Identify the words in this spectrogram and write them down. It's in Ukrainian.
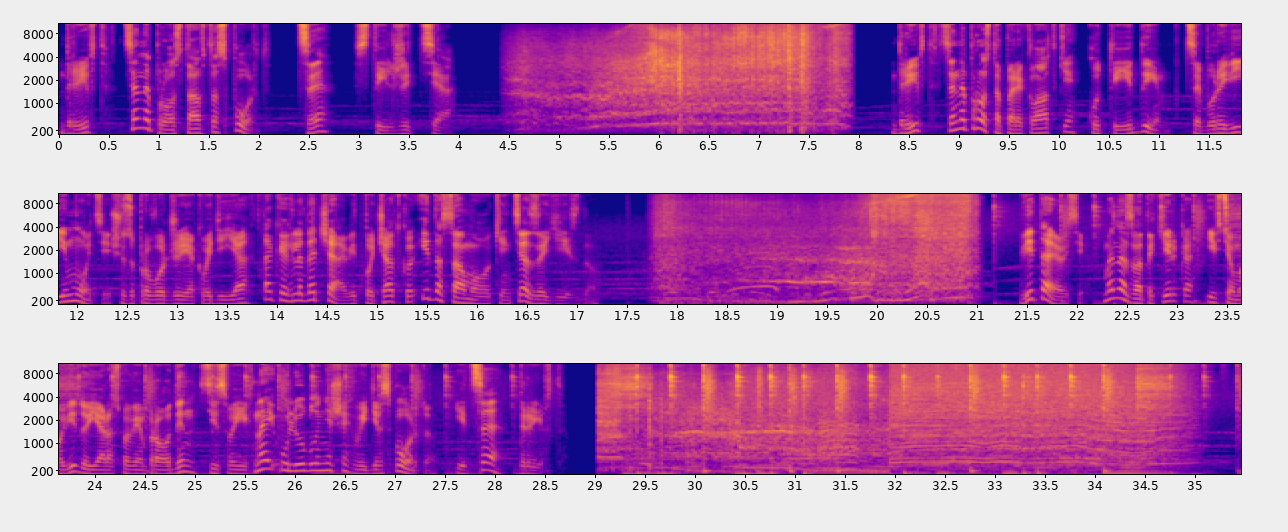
Дрифт це не просто автоспорт, це стиль життя. Дрифт це не просто перекладки, кути і дим, це буреві емоції, що супроводжує як водія, так і глядача від початку і до самого кінця заїзду. Вітаю всіх! Мене звати Кірка, і в цьому відео я розповім про один зі своїх найулюбленіших видів спорту, і це дрифт.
